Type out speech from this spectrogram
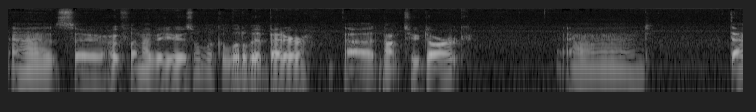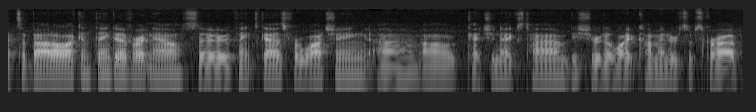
Uh, so hopefully my videos will look a little bit better, uh, not too dark. And that's about all I can think of right now. So thanks guys for watching. Um, I'll catch you next time. Be sure to like, comment, or subscribe.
